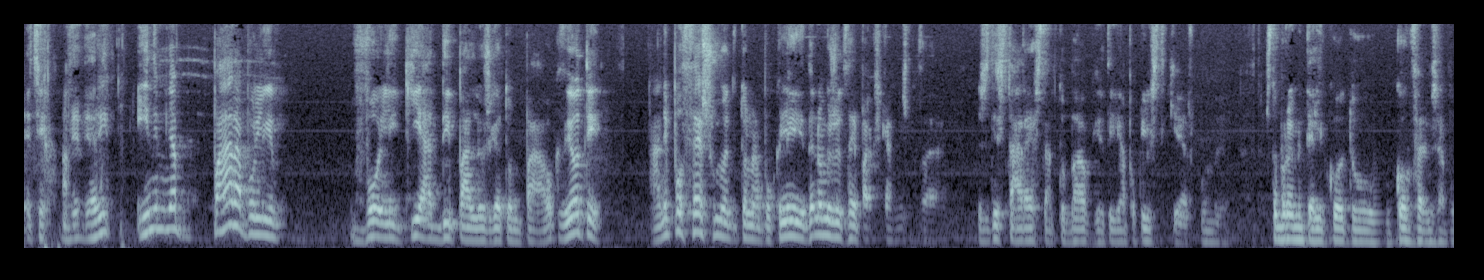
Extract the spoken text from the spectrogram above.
Έτσι, δηλαδή είναι μια πάρα πολύ βολική αντίπαλος για τον ΠΑΟΚ, διότι αν υποθέσουμε ότι τον αποκλείει, δεν νομίζω ότι θα υπάρξει κανείς που θα ζητήσει τα αρέστα από τον ΠΑΟΚ γιατί αποκλείστηκε ας πούμε, στον πρώην τελικό του conference από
